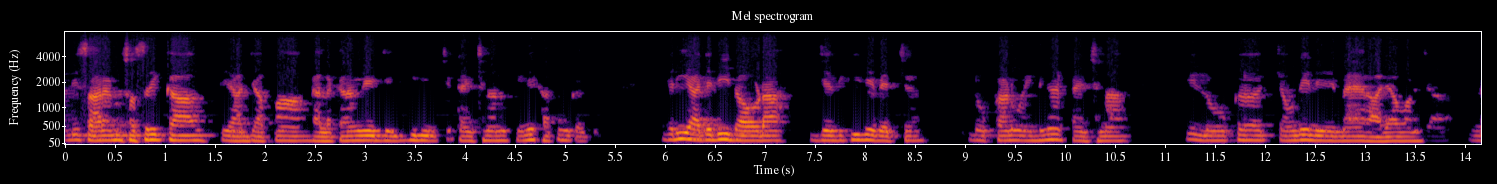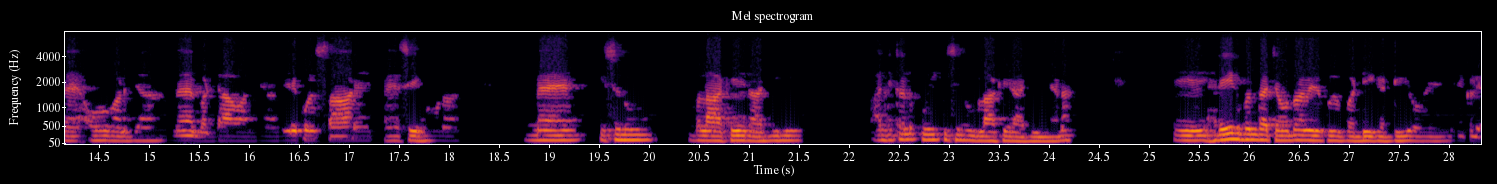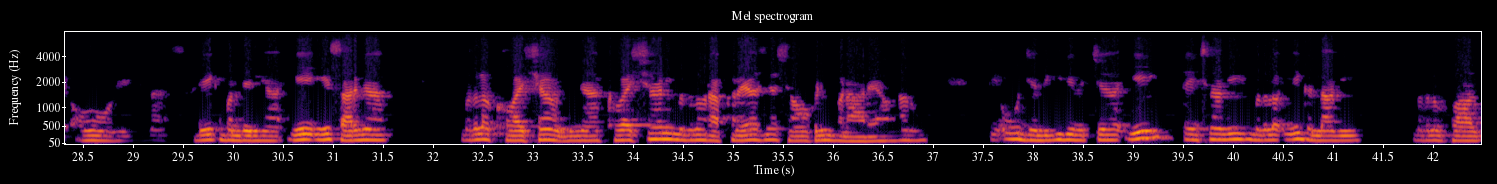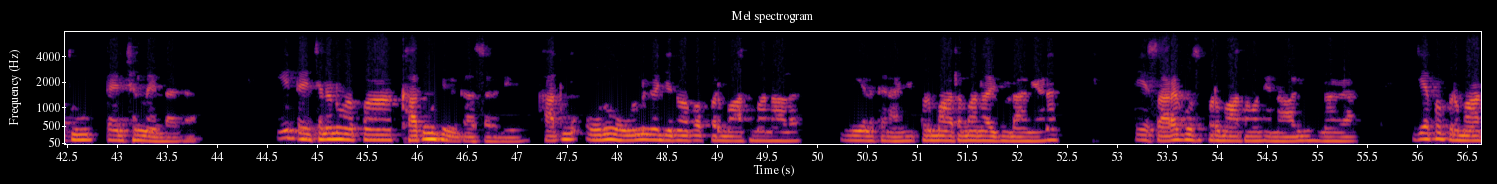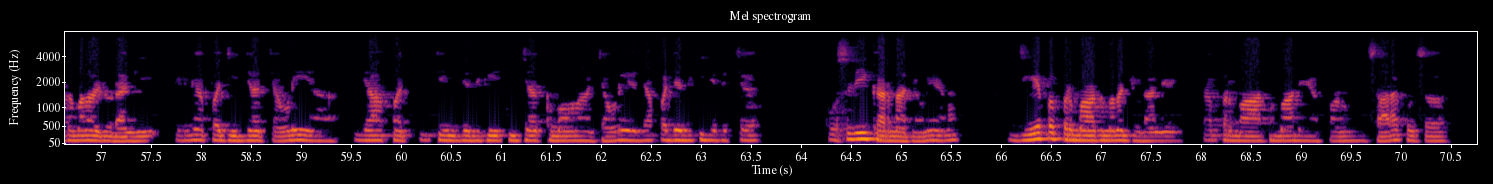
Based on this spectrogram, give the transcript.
ਹਾਂਜੀ, ਸਾਰਿਆਂ ਨੂੰ ਸਤਿ ਸ੍ਰੀ ਅਕਾਲ ਤੇ ਅੱਜ ਆਪਾਂ ਗੱਲ ਕਰਾਂਗੇ ਜ਼ਿੰਦਗੀ ਦੇ ਵਿੱਚ ਟੈਨਸ਼ਨਾਂ ਨੂੰ ਕਿਵੇਂ ਖਤਮ ਕਰਦੇ ਜਿਹੜੀ ਅੱਜ ਦੀ ਦੌੜ ਆ, ਜ਼ਿੰਦਗੀ ਦੇ ਵਿੱਚ ਲੋਕਾਂ ਨੂੰ ਇੰਨੀਆਂ ਟੈਨਸ਼ਨਾਂ ਕਿ ਲੋਕ ਚਾਹੁੰਦੇ ਨੇ ਮੈਂ ਰਾਜਾ ਬਣ ਜਾ ਮੈਂ ਉਹ ਬਣ ਜਾ ਮੈਂ ਵੱਡਾ ਬਣ ਜਾ ਮੇਰੇ ਕੋਲ ਸਾਰੇ ਪੈਸੇ ਹੋਣ, ਮੈਂ ਕਿਸ ਨੂੰ ਬੁਲਾ ਕੇ ਰਾਜੀ ਨਹੀਂ। ਅੱਜ ਕੱਲ ਕੋਈ ਕਿਸੇ ਨੂੰ ਬੁਲਾ ਕੇ ਰਾਜੀ ਨਹੀਂ, ਹੈ ਨਾ? ਤੇ ਹਰੇਕ ਬੰਦਾ ਚਾਹੁੰਦਾ ਮੇਰੇ ਕੋਲ ਵੱਡੀ ਗੱਡੀ ਹੋਵੇ ਮੇਰੇ ਕੋਲ ਉਹ ਹੋਵੇ ਹਰੇਕ ਬੰਦੇ ਦੀਆਂ ਇਹ ਇਹ ਸਾਰੀਆਂ ਮਤਲਬ ਖੁਆਇਸ਼ਾਂ ਹੁੰਦੀਆਂ, ਖੁਆਇਸ਼ਾਂ ਨਹੀਂ ਮਤਲਬ ਰੱਖ ਰਿਹਾ ਸੀ ਸ਼ੌਂਕ ਨਹੀਂ ਬਣਾ ਰਿਹਾ ਉਹਨਾਂ ਨੂੰ, ਤੇ ਉਹ ਜ਼ਿੰਦਗੀ ਦੇ ਵਿੱਚ ਇਹ ਟੈਨਸ਼ਨਾਂ ਦੀ ਮਤਲਬ ਇਹ ਗੱਲਾਂ ਦੀ ਮਤਲਬ ਫਾਲਤੂ ਟੈਨਸ਼ਨ ਲੈਂਦਾ ਹੈ ਇਹ ਟੈਨਸ਼ਨਾਂ ਨੂੰ ਆਪਾਂ ਖਤਮ ਕਿਵੇਂ ਕਰ ਸਕਦੇ ਹਾਂ? ਖਤਮ ਉਦੋਂ ਹੋਣਗੀਆਂ ਜਦੋਂ ਆਪਾਂ ਪਰਮਾਤਮਾ ਨਾਲ ਮੇਲ ਕਰਾਂਗੇ, ਪਰਮਾਤਮਾ ਨਾਲ ਜੁੜਾਂਗੇ, ਹਨਾ? ਤੇ ਸਾਰਾ ਕੁਝ ਪਰਮਾਤਮਾ ਦੇ ਨਾਲ ਹੀ ਹੁੰਦਾ ਗਾ। ਜੇ ਆਪਾਂ ਪਰਮਾਤਮਾ ਨਾਲ ਜੁੜਾਂਗੇ, ਜਿਹੜੀਆਂ ਆਪਾਂ ਚੀਜ਼ਾਂ ਚਾਹੁੰਦੇ ਆ, ਜਾਂ ਆਪਾਂ ਜ਼ਿੰਦਗੀ ਚੀਜ਼ਾਂ ਕਮਾਉਣਾ ਚਾਹੁੰਦੇ ਆ, ਜਾਂ ਆਪਾਂ ਜ਼ਿੰਦਗੀ ਦੇ ਵਿੱਚ ਕੁਝ ਵੀ ਕਰਨਾ ਚਾਹੁੰਦੇ ਆ ਨਾ, ਜੇ ਆਪਾਂ ਪਰਮਾਤਮਾ ਨਾਲ ਜੁੜਾਂਗੇ, ਤਾਂ ਪਰਮਾਤਮਾ ਨੇ ਆਪਾਂ ਨੂੰ ਸਾਰਾ ਕੁਝ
